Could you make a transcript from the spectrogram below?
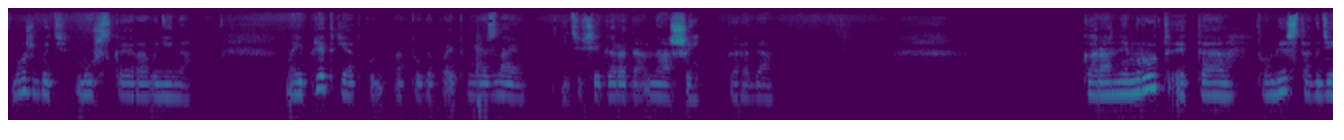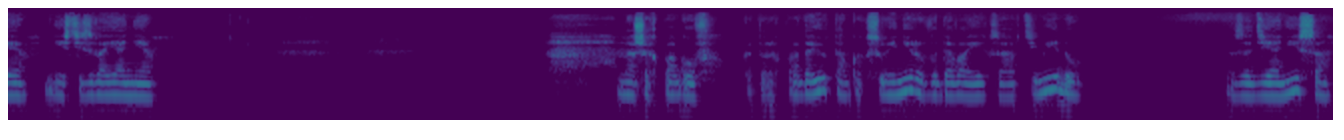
может быть, мужская равнина. Мои предки откуда, оттуда, поэтому я знаю эти все города, наши города. Гора Немрут – это то место, где есть изваяние наших богов, которых продают там как сувениры, выдавая их за Артемиду, за Диониса,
